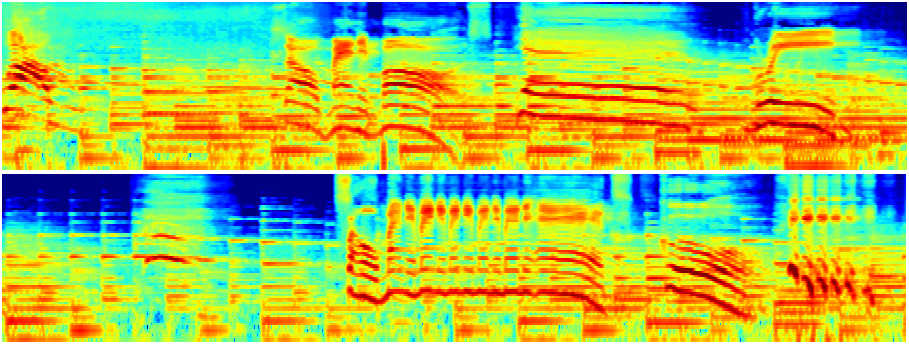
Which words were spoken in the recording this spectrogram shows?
Wow! So many balls. Yay! Green! So many, many, many, many, many eggs! Cool!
